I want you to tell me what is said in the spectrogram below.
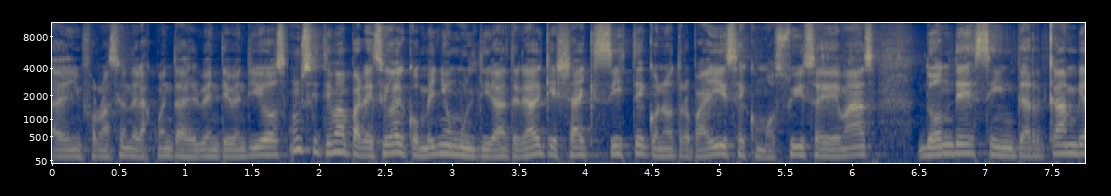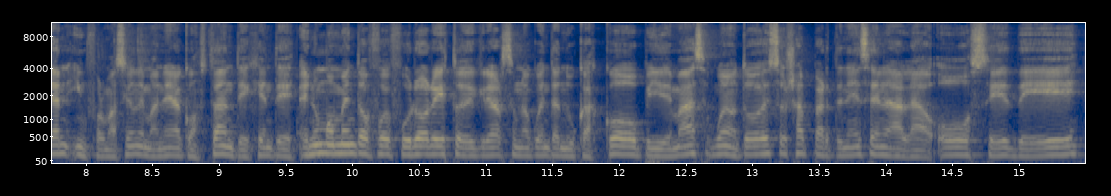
eh, información de las cuentas del 2022. Un sistema parecido al convenio multilateral que ya existe con otros países como Suiza y demás, donde se intercambian información de manera constante. Gente, en un momento fue furor esto de crearse una cuenta en Ducascope y demás. Bueno, todo eso ya pertenecen a la OCDE,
